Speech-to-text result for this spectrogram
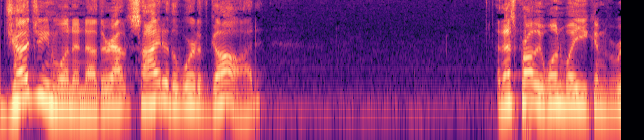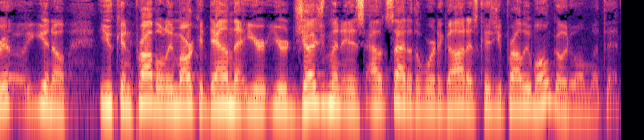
judging one another outside of the Word of God, and that's probably one way you can, you know, you can probably mark it down that your your judgment is outside of the Word of God is because you probably won't go to Him with it.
